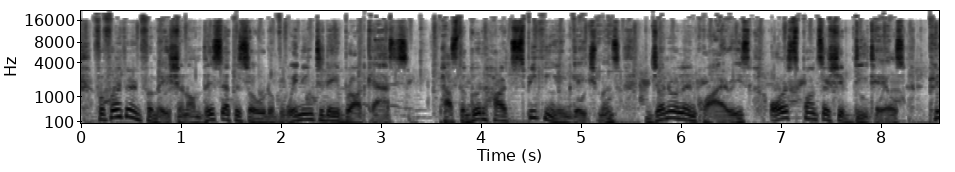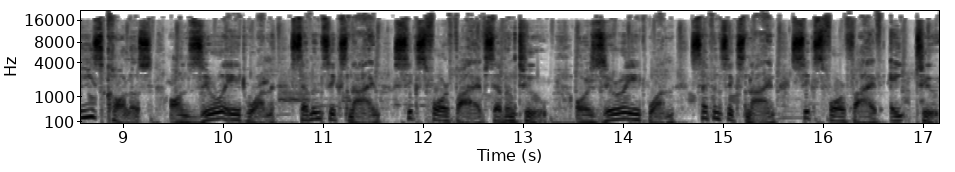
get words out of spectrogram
For further information on this episode of Winning Today broadcasts, Pastor Goodheart's speaking engagements, general inquiries, or sponsorship details, please call us on 081 769 64572 or 081 769 64582.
